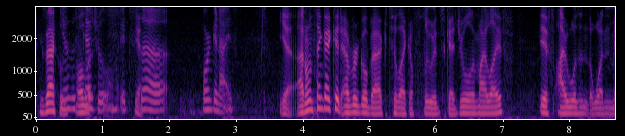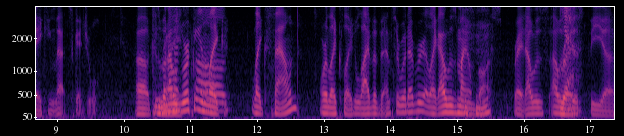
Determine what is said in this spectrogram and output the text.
Schedule. Exactly. You have a All the- schedule. It's uh organized. yeah, I don't think I could ever go back to like a fluid schedule in my life if I wasn't the one making that schedule. Because when I was Right. working in like like sound, or like like live events or whatever, like I was my Mhm. own boss, right? I was I was Right. just the uh,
